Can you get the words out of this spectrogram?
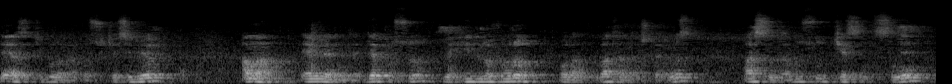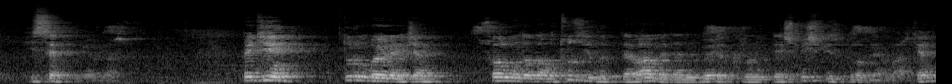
ne yazık ki buralarda su kesiliyor. Ama evlerinde deposu ve hidroforu olan vatandaşlarımız aslında bu su kesintisini hissetmiyorlar. Peki durum böyleyken sorgunda da 30 yıllık devam eden böyle kronikleşmiş bir problem varken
